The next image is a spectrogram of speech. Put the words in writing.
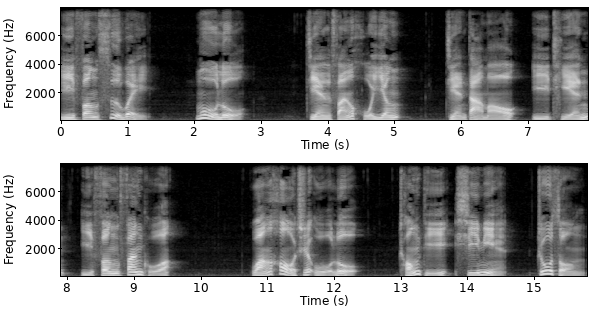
以封四位。目录简繁胡英，简大毛以田以封藩国。王后之五路，重敌西面朱总，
